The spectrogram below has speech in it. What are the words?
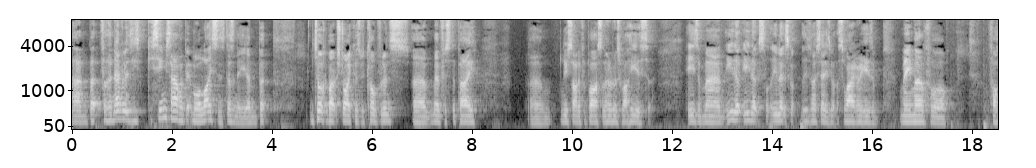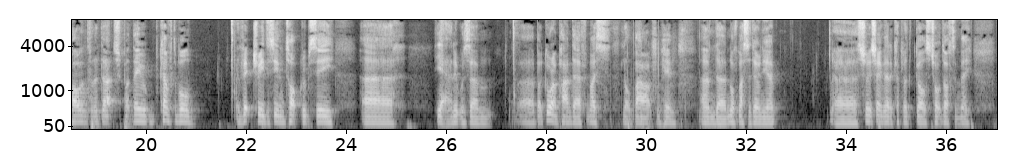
Um, but for the Netherlands, he seems to have a bit more license, doesn't he? Um, but you talk about strikers with confidence. Uh, Memphis Depay, um, new signing for Barcelona as well. He is, he's a man. He look, he looks, he looks. Got, as I said, he's got the swagger. He's a main man for for Holland for the Dutch. But they were comfortable. Victory to see them top Group C. Uh, yeah, and it was. Um, uh, but Goran Pandev, nice little bow out from him. And uh, North Macedonia, uh, shame they had a couple of goals chalked off, didn't they?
